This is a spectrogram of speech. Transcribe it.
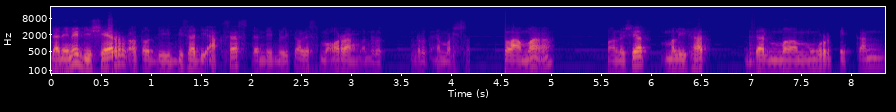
dan ini di share atau di, bisa diakses dan dimiliki oleh semua orang menurut menurut Emerson. Selama manusia melihat dan memurnikan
